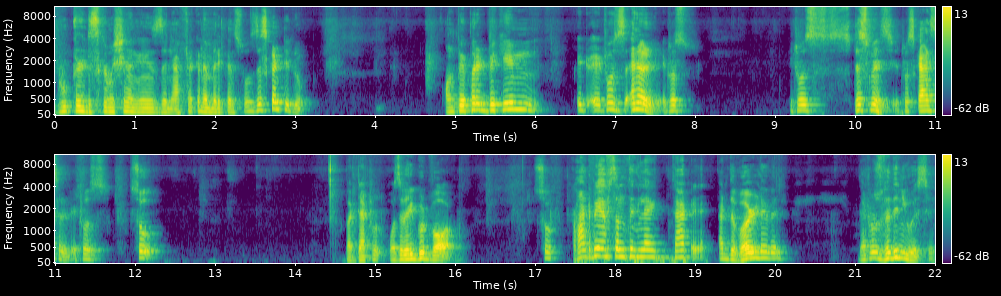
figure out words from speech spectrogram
brutal discrimination against the African Americans was discontinued. On paper, it became it, it was annulled. It was it was dismissed. It was cancelled. It was so. But that was a very good war. So can't we have something like that at the world level? That was within USA,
